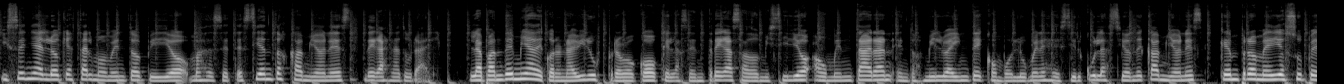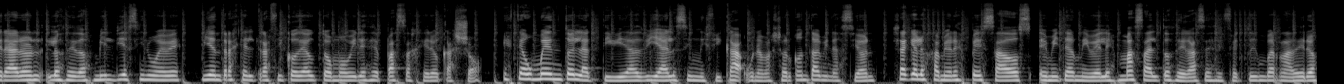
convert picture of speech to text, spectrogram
y señaló que hasta el momento pidió más de 700 camiones de gas natural. La pandemia de coronavirus provocó que las entregas a domicilio aumentaran en 2020 con volúmenes de circulación de camiones que en promedio superaron los de 2019, mientras que el tráfico de automóviles de pasajero cayó. Este aumento en la actividad vial significa una mayor contaminación, ya que los camiones pesados emiten niveles más altos de gases de efecto invernadero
